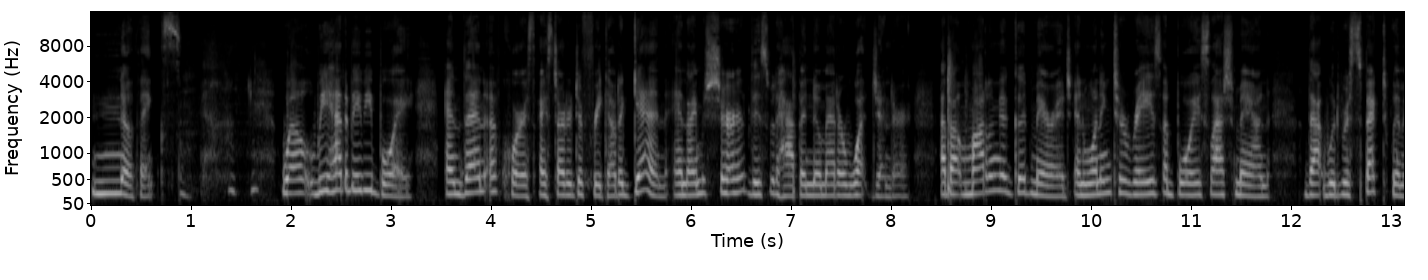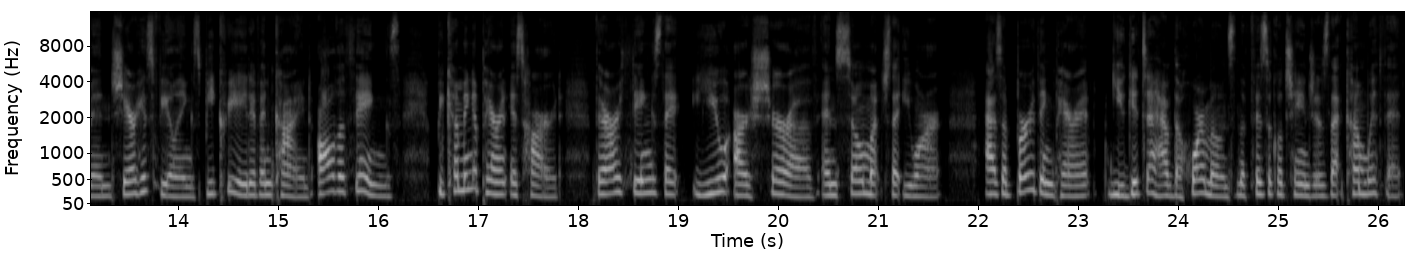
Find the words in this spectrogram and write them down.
no thanks. well, we had a baby boy, and then, of course, I started to freak out again, and I'm sure this would happen no matter what gender, about modeling a good marriage and wanting to raise a boy slash man that would respect women, share his feelings, be creative and kind, all the things. Becoming a parent is hard. There are things that you are sure of, and so much that you aren't. As a birthing parent, you get to have the hormones and the physical changes that come with it,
